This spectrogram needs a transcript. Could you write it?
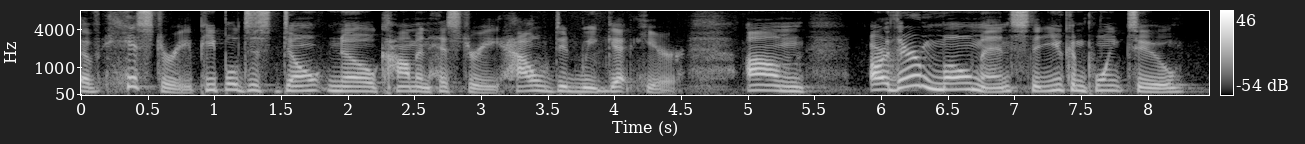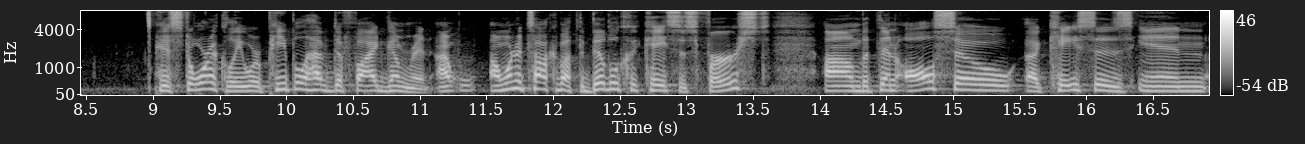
of history. People just don't know common history. How did we get here? Um, are there moments that you can point to historically where people have defied government. I, I want to talk about the biblical cases first, um, but then also uh, cases in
